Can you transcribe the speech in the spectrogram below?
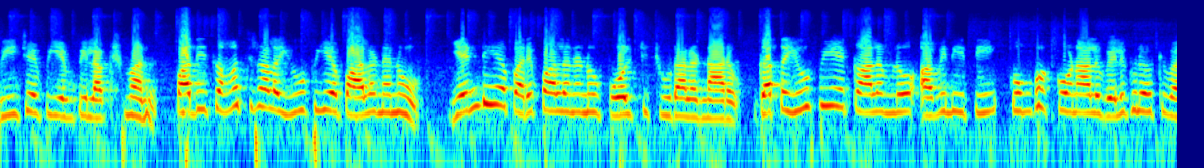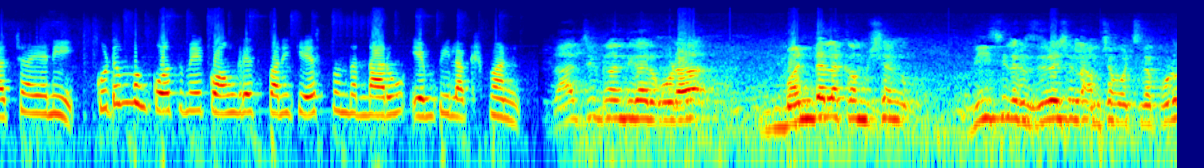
బీజేపీ ఎంపీ లక్ష్మణ్. పది సంవత్సరాల యూపీఏ పాలనను ఎన్డీఏ పరిపాలనను పోల్చి చూడాలన్నారు. గత యూపీఏ కాలంలో అవినీతి కుంభకోణాలు వెలుగులోకి వచ్చాయని కుటుంబం కోసమే కాంగ్రెస్ పని చేస్తుందన్నారు ఎంపీ లక్ష్మణ్. రాజీవ్ గాంధీ గారు కూడా మండల కమిషన్ బీసీలకు రిజర్వేషన్ల అంశం వచ్చినప్పుడు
